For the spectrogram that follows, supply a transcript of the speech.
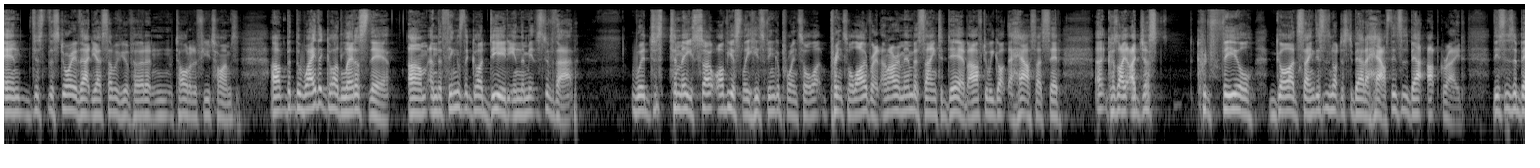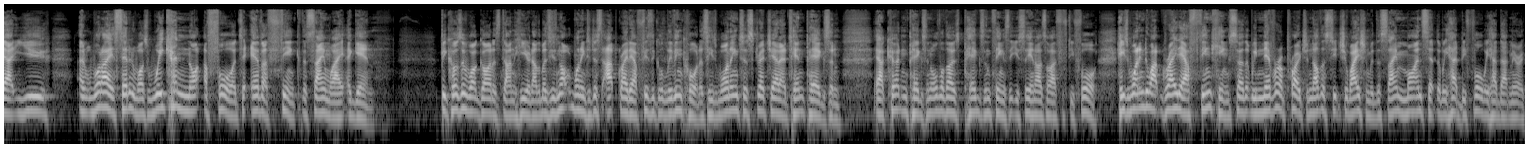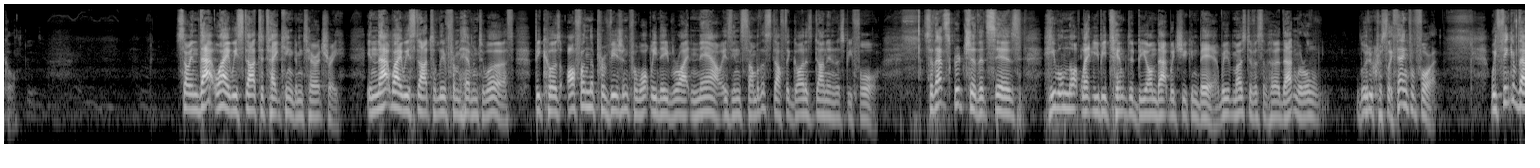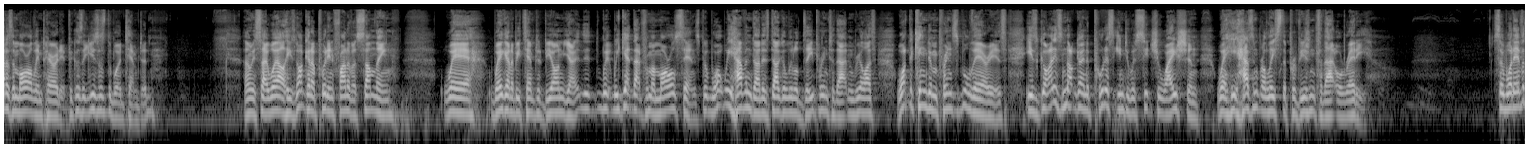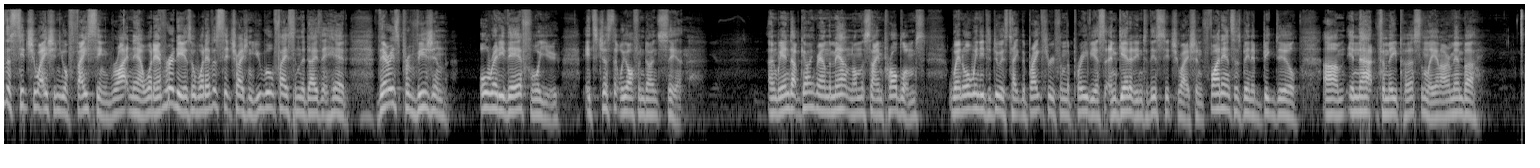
and just the story of that, yeah, some of you have heard it and told it a few times. Uh, but the way that God led us there um, and the things that God did in the midst of that were just to me so obviously his fingerprints all, prints all over it. And I remember saying to Deb after we got the house, I said, because uh, I, I, just could feel God saying, This is not just about a house, this is about upgrade. This is about you. And what I said it was, we cannot afford to ever think the same way again because of what God has done here. In other words, He's not wanting to just upgrade our physical living quarters, He's wanting to stretch out our tent pegs and our curtain pegs and all of those pegs and things that you see in Isaiah 54. He's wanting to upgrade our thinking so that we never approach another situation with the same mindset that we had before we had that miracle. So, in that way, we start to take kingdom territory. In that way, we start to live from heaven to earth because often the provision for what we need right now is in some of the stuff that God has done in us before. So that scripture that says, He will not let you be tempted beyond that which you can bear. We, most of us have heard that and we're all ludicrously thankful for it. We think of that as a moral imperative because it uses the word tempted. And we say, well, He's not going to put in front of us something where we're going to be tempted beyond, you know, we, we, get that from a moral sense. But what we haven't done is dug a little deeper into that and realized what the kingdom principle there is, is God is not going to put us into a situation where he hasn't released the provision for that already. So, whatever the situation you're facing right now, whatever it is, or whatever situation you will face in the days ahead, there is provision already there for you. It's just that we often don't see it. And we end up going around the mountain on the same problems when all we need to do is take the breakthrough from the previous and get it into this situation. Finance has been a big deal um, in that for me personally. And I remember,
